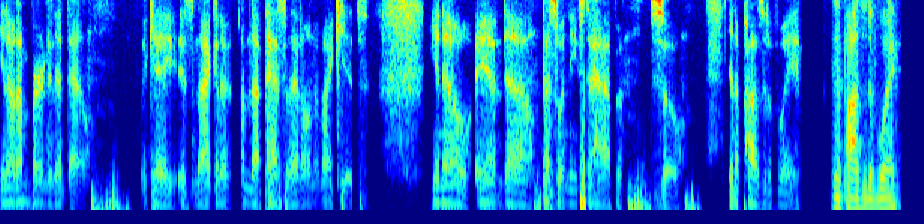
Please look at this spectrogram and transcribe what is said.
you know, and I'm burning it down. Okay, it's not gonna. I'm not passing that on to my kids." you know, and uh, that's what needs to happen. So, in a positive way. In a positive way.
